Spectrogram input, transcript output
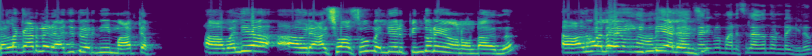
വെള്ളക്കാരന്റെ രാജ്യത്ത് വരുന്ന ഈ മാറ്റം വലിയ ഒരു ആശ്വാസവും വലിയൊരു പിന്തുണയുമാണ് ഉണ്ടാകുന്നത്. അതുപോലെ ഇന്ത്യ കാര്യങ്ങൾ മനസ്സിലാകുന്നുണ്ടെങ്കിലും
